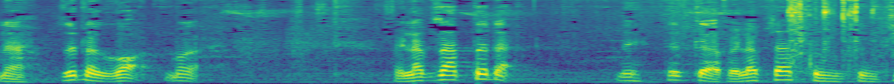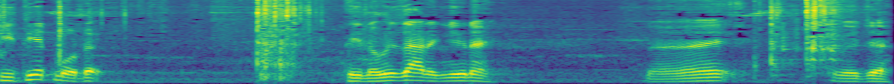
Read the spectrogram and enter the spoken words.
Nào rất là gọn bác ạ. Phải lắp ráp tất ạ đây tất cả phải lắp ráp từng từng chi tiết một đấy. Thì nó mới ra được như này. Đấy được chưa?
